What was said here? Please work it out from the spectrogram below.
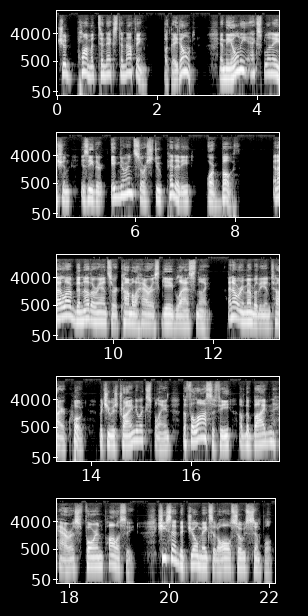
should plummet to next to nothing, but they don't. And the only explanation is either ignorance or stupidity or both. And I loved another answer Kamala Harris gave last night. I don't remember the entire quote, but she was trying to explain the philosophy of the Biden Harris foreign policy. She said that Joe makes it all so simple.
